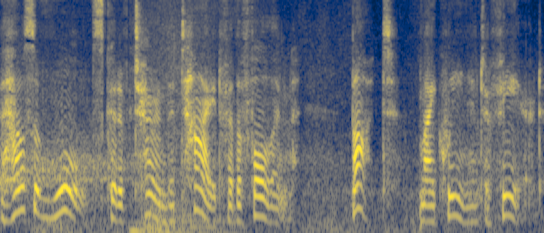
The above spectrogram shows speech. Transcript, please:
The House of Wolves could have turned the tide for the Fallen, but my queen interfered.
